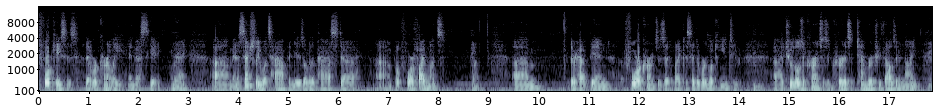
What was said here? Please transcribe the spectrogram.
four cases that we're currently investigating. Okay. Right. Um, and essentially, what's happened is over the past uh, uh, about four or five months, yeah. um, there have been four occurrences, that, like I said, that we're looking into. Mm. Uh, two of those occurrences occurred in September of 2009, yeah.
